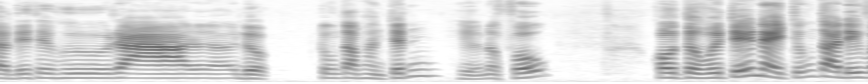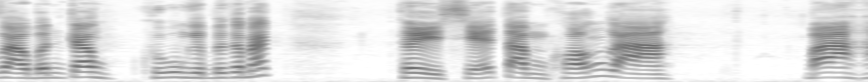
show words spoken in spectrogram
là đi theo hướng ra được trung tâm hành chính huyện Đồng Phú. Còn từ vị trí này chúng ta đi vào bên trong khu công nghiệp BKMX thì sẽ tầm khoảng là 3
